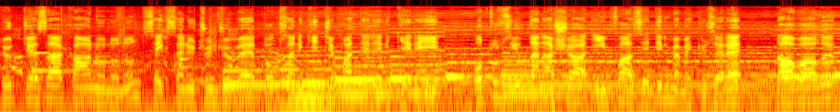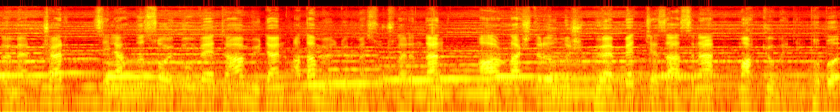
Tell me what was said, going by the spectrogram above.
Türk Ceza Kanunu'nun 83. ve 92. maddeleri gereği 30 yıldan aşağı infaz edilmemek üzere davalı Ömer Uçar, silahlı soygun ve tahammüden adam öldürme suçlarından ağırlaştırılmış müebbet cezasına mahkum edildi. Baba.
